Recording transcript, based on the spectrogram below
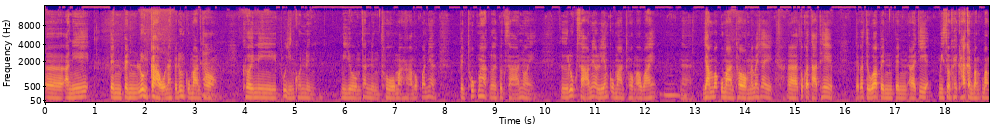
เอ่ออันนี้เป็นเป็นรุ่นเก่านะเป็นรุ่นกุมารทอง เคยมีผู้หญิงคนหนึ่ง มีโยมท่านหนึ่งโทรมาหาบอกว่าเนี่ยเป็นทุกข์มากเลยปรึกษาหน่อย คือลูกสาวเนี่ยเลี้ยงกุมารทองเอาไว้นะย้ำว่ากุมารทองนะไม่ใช่เอ่อตุ๊กตาเทพ แต่ก็ถือว่าเป็นเป็นอะไรที่มีส่วนคล้ายๆกันบางบาง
